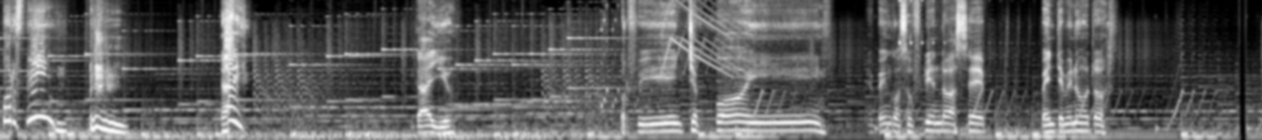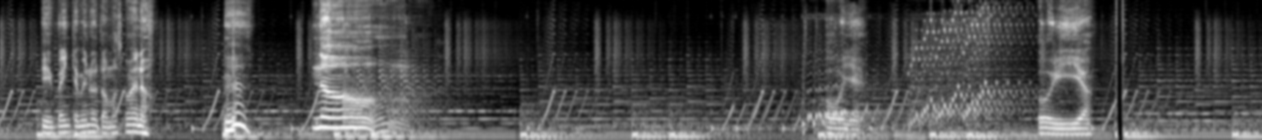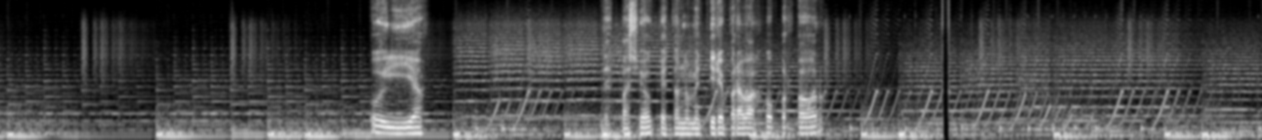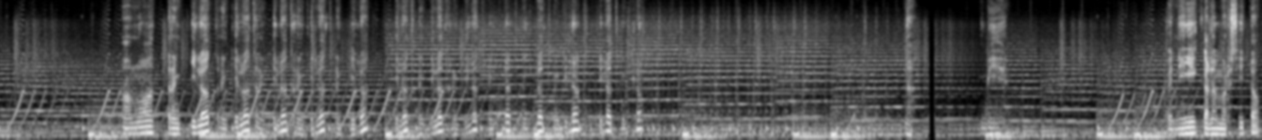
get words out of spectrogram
¡Por fin! ¡Ay! Gallo. Por fin, checkpoint. Vengo sufriendo hace 20 minutos. Sí, 20 minutos más o menos. No. Uy, ya. Despacio, que esto no me tire para abajo, por favor. Vamos, tranquilo, tranquilo, tranquilo, tranquilo, tranquilo, tranquilo, tranquilo, tranquilo, tranquilo, tranquilo, tranquilo, tranquilo, tranquilo. Bien. Vení, calamarcito.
